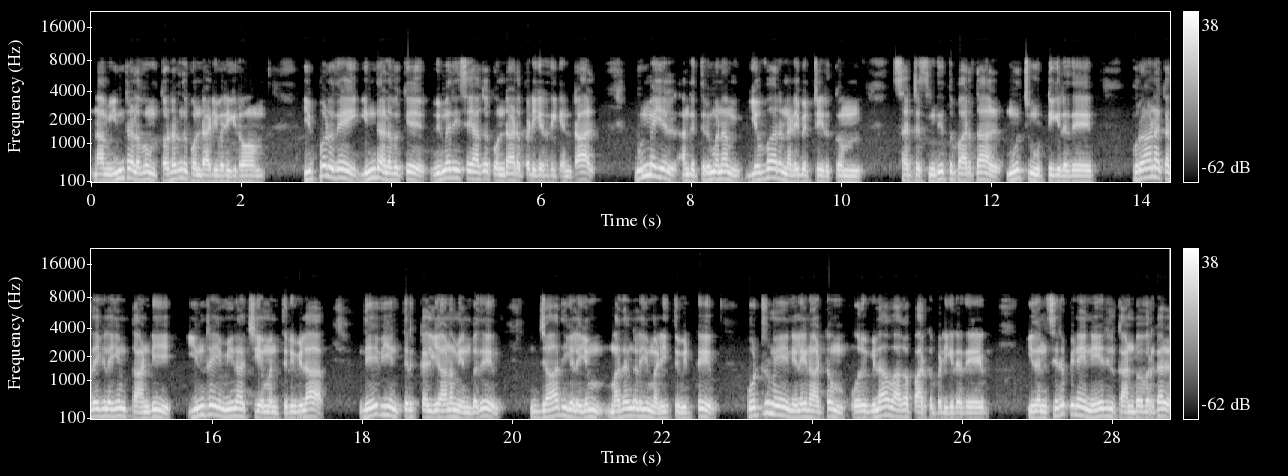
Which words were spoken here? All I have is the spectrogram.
நாம் இன்றளவும் தொடர்ந்து கொண்டாடி வருகிறோம். இப்பொழுதே இந்த அளவுக்கு விமரிசையாக கொண்டாடப்படுகிறது என்றால் உண்மையில் அந்த திருமணம் எவ்வாறு நடைபெற்றிருக்கும்? சற்று சிந்தித்து பார்த்தால் மூச்சு முட்டுகிறது. புராண கதைகளையும் தாண்டி இன்றைய மீனாட்சி அம்மன் திருவிழா தேவியின் திருக்கல்யாணம் என்பது ஜாதிகளையும் மதங்களையும் அழித்துவிட்டு ஒற்றுமையை நிலைநாட்டும் ஒரு விழாவாக பார்க்கப்படுகிறது. இதன் சிறப்பினை நேரில் காண்பவர்கள்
